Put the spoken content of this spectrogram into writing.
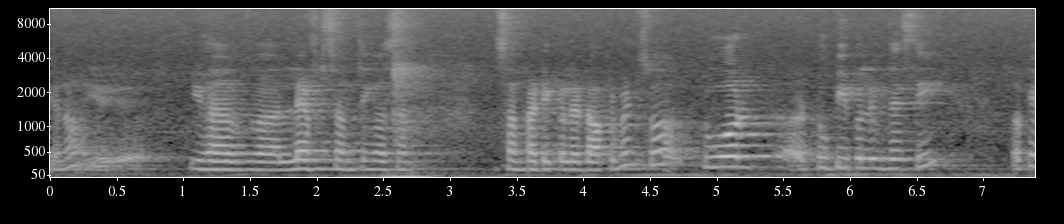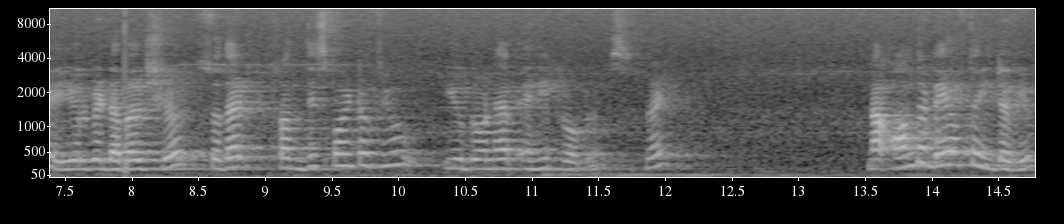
you know you, you have uh, left something or some some particular document. So two or uh, two people if they see okay you will be double sure. So that from this point of view you don't have any problems right? Now on the day of the interview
